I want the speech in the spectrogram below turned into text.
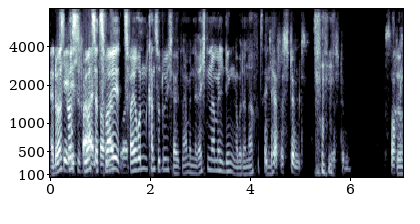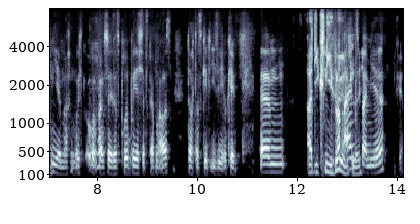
Ja, du hast, Okay, du hast, du hast ja zwei, zwei Runden kannst du durchhalten, mit den rechten und mit den Dingen, aber danach wird's eng. Ja, das stimmt. Das stimmt. Muss noch So. Knie machen. Oh, ich, oh, warte, das probiere ich jetzt gerade mal aus. Doch, das geht easy. Okay. Ähm, Ah, die Kniehöhlen 1 vielleicht. bei mir Okay.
